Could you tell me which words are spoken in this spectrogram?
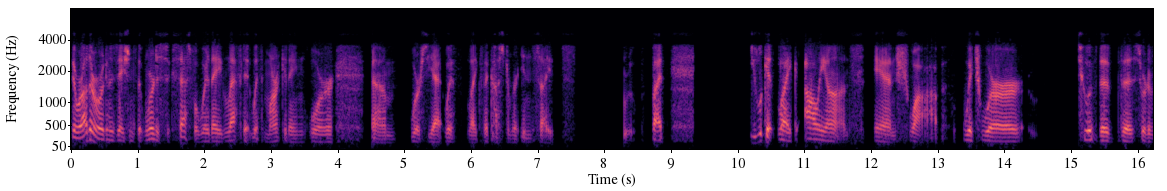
there were other organizations that weren't as successful where they left it with marketing or um, worse yet with like the customer insights group. But you look at like Allianz and Schwab, which were two of the, the sort of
